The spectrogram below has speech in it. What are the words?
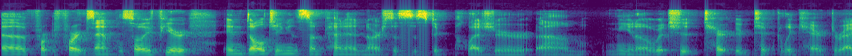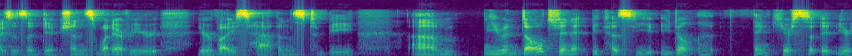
uh, for, for example, so if you're indulging in some kind of narcissistic pleasure, um, you know, which ter- typically characterizes addictions, whatever your your vice happens to be, um, you indulge in it because you, you don't think you're you're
